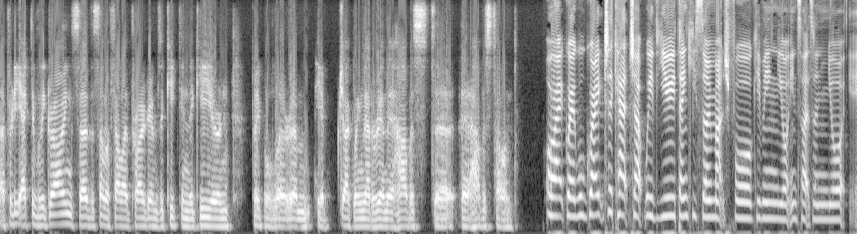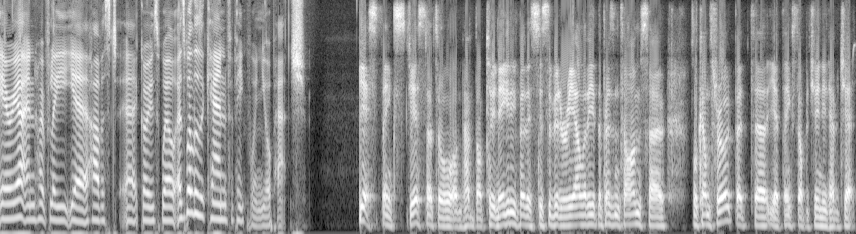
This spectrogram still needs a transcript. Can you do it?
are pretty actively growing. So the summer fallow programs are kicked into gear, and people are um, yeah, juggling that around their harvest uh, their harvest time. All right, Greg. Well, great to catch up with you. Thank you so much for giving your insights on your area, and hopefully, yeah, harvest uh, goes well as well as it can for people in your patch. Yes, thanks, Jess. That's all. I'm not too negative, but it's just a bit of reality at the present time. So we'll come through it. But uh, yeah, thanks for the opportunity to have a chat.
